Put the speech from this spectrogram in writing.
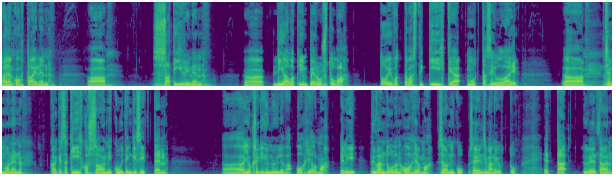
ajankohtainen, ö, satiirinen, ö, dialogiin perustuva – toivottavasti kiihkeä, mutta sillä uh, semmoinen kaikessa kiihkossaan niin kuitenkin sitten uh, jokseenkin hymyilevä ohjelma. Eli hyvän tuulen ohjelma, se on niin kuin se ensimmäinen juttu, että yritetään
